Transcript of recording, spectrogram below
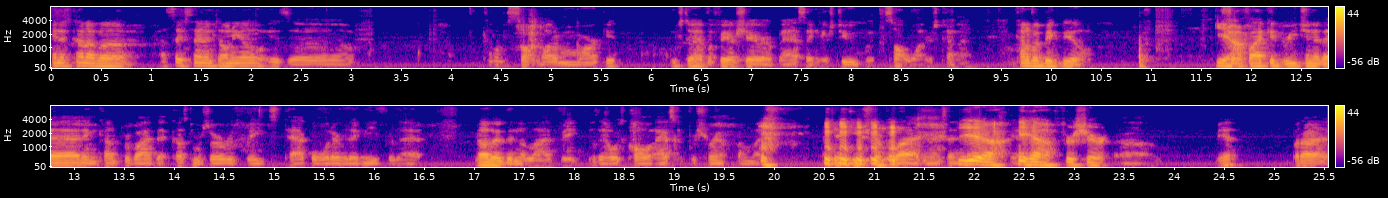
and it's kind of a, I say San Antonio is a kind of a saltwater market. We still have a fair share of bass anglers too, but saltwater is kind of kind of a big deal. Yeah. So if I could reach into that and kind of provide that customer service, baits, tackle, whatever they need for that, other than the live bait, because they always call asking for shrimp. I'm like, I can't keep shrimp alive. You know what I'm saying? yeah, yeah, for sure. Um, yeah, but I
